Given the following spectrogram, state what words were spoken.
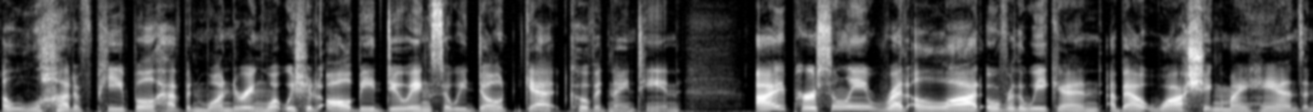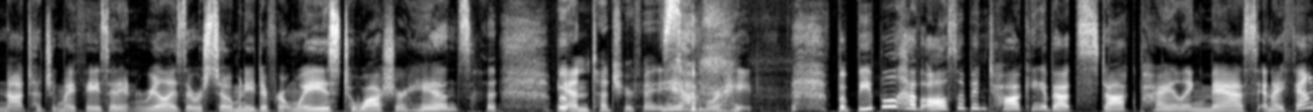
a lot of people have been wondering what we should all be doing so we don't get COVID 19. I personally read a lot over the weekend about washing my hands and not touching my face. I didn't realize there were so many different ways to wash your hands. but, and touch your face? Yeah, right. But people have also been talking about stockpiling masks, and I found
